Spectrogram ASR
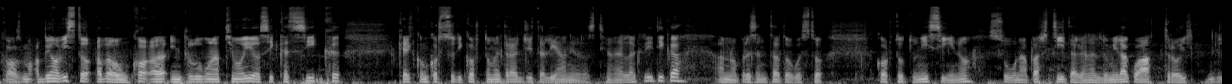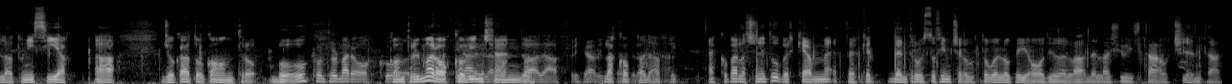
Cosmo. Abbiamo visto, vabbè, un co- eh, introduco un attimo io, Sick e Sick, che è il concorso di cortometraggi italiani della settimana della critica. Hanno presentato questo corto tunisino su una partita che nel 2004 il- la Tunisia ha giocato contro Bo, Contro il Marocco. Contro il Marocco, la vincendo della Coppa d'Africa. la Coppa d'Africa. Ecco, parlacene tu perché a me, perché dentro questo film c'era tutto quello che io odio della, della civiltà occidentale.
